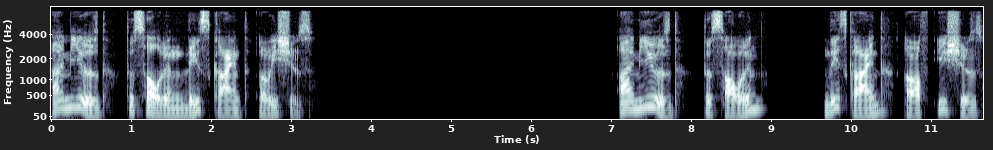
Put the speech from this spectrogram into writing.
I'm used to solving this kind of issues. I'm used to solving this kind of issues.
